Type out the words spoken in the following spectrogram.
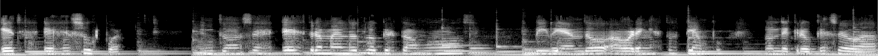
es, Jesús, pues. Entonces, es tremendo lo que estamos viviendo ahora en estos tiempos, donde creo que se va,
